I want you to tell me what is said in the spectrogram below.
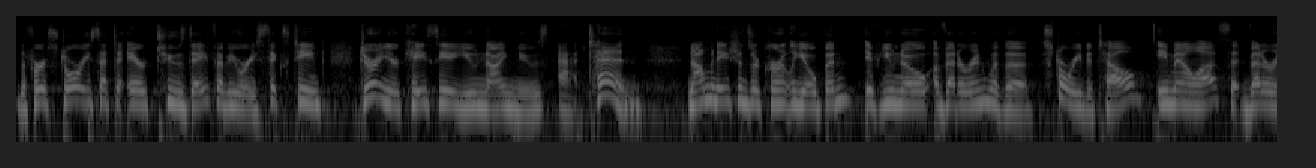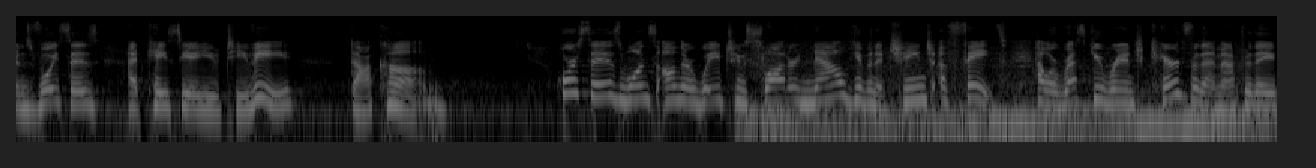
The first story set to air Tuesday, February 16th during your KCAU 9 News at 10. Nominations are currently open. If you know a veteran with a story to tell, email us at veteransvoices at kcautv.com. Horses, once on their way to slaughter, now given a change of fate. How a rescue ranch cared for them after they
